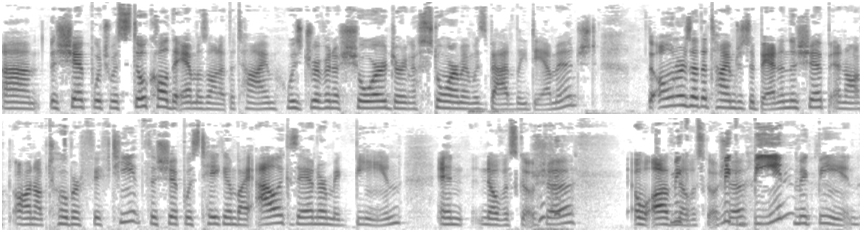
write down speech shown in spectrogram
um, the ship, which was still called the Amazon at the time, was driven ashore during a storm and was badly damaged. The owners at the time just abandoned the ship, and on October 15th, the ship was taken by Alexander McBean in Nova Scotia. oh, of Nova Scotia. McBean. McBean.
